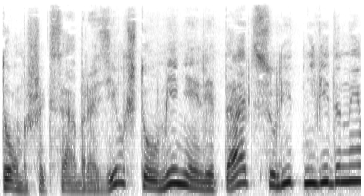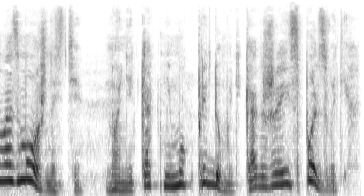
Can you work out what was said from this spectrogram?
Томшик сообразил, что умение летать сулит невиданные возможности но никак не мог придумать, как же использовать их.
